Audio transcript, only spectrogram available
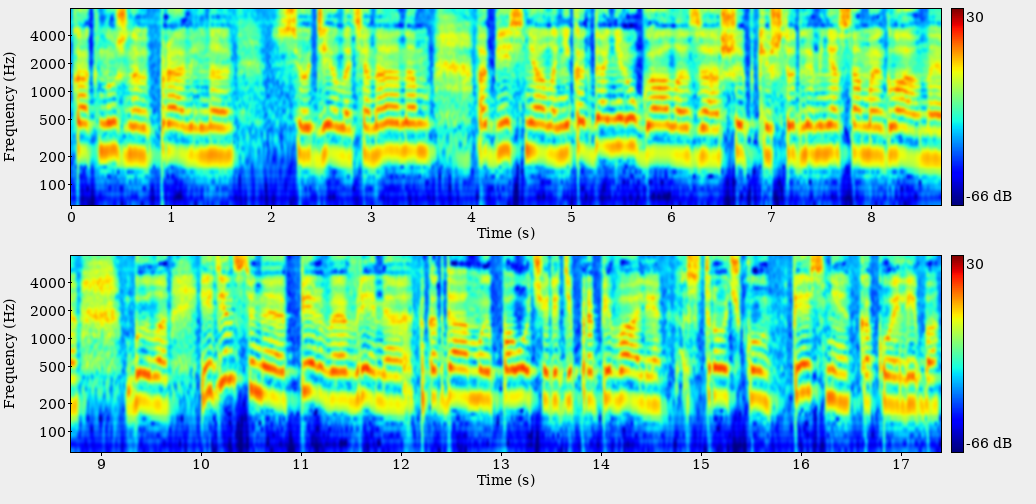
как нужно правильно все делать. Она нам объясняла, никогда не ругала за ошибки, что для меня самое главное было. Единственное, первое время, когда мы по очереди пропевали строчку песни какой-либо,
